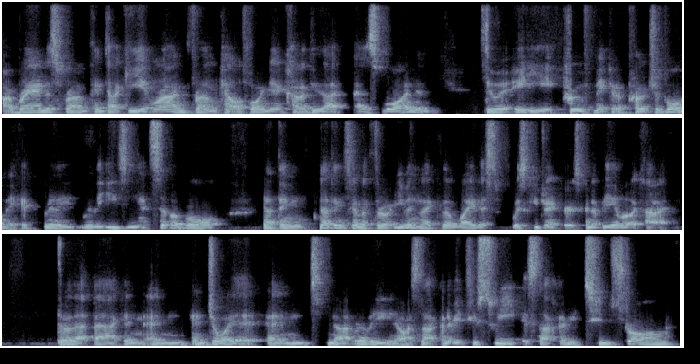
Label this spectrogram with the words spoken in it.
our brand is from Kentucky and where I'm from California, and kind of do that as one and do it 88 proof, make it approachable, make it really, really easy and sippable. Nothing, nothing's going to throw, even like the lightest whiskey drinker is going to be able to kind of throw that back and, and enjoy it and not really, you know, it's not going to be too sweet. It's not going to be too strong.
